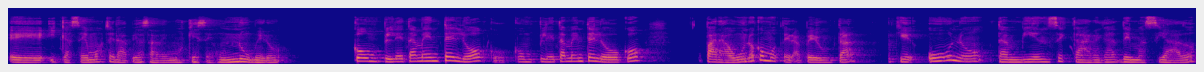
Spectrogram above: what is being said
eh, y que hacemos terapia sabemos que ese es un número completamente loco, completamente loco para uno como terapeuta, porque uno también se carga demasiado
